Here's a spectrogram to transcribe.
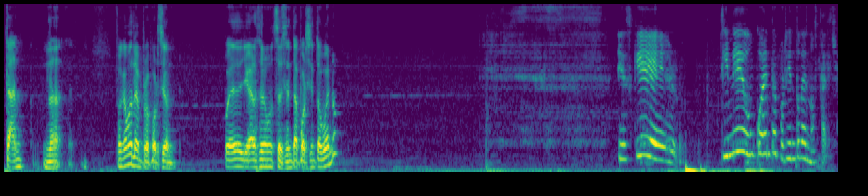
tan. na- pongámoslo en proporción. ¿Puede llegar a ser un 60% bueno? Es que tiene un 40% de nostalgia.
